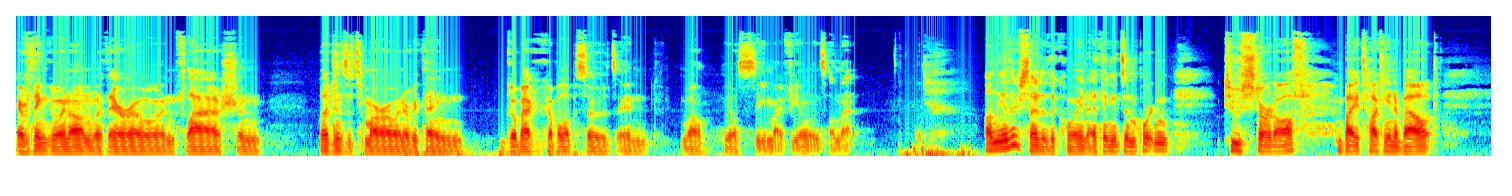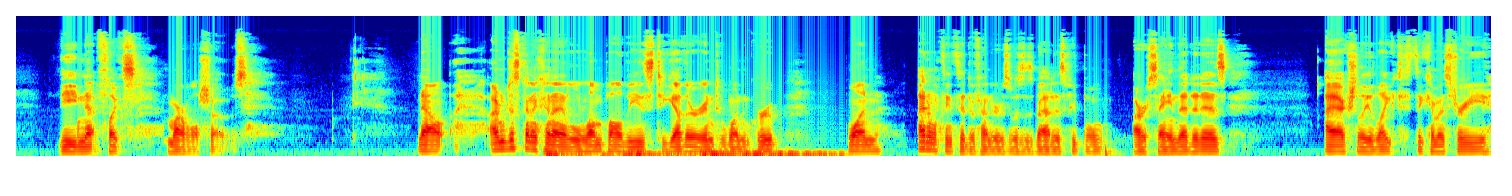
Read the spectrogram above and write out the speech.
everything going on with Arrow and Flash and Legends of Tomorrow and everything, go back a couple episodes and, well, you'll see my feelings on that. On the other side of the coin, I think it's important to start off by talking about the Netflix Marvel shows. Now, I'm just going to kind of lump all these together into one group. One, I don't think The Defenders was as bad as people are saying that it is. I actually liked the chemistry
